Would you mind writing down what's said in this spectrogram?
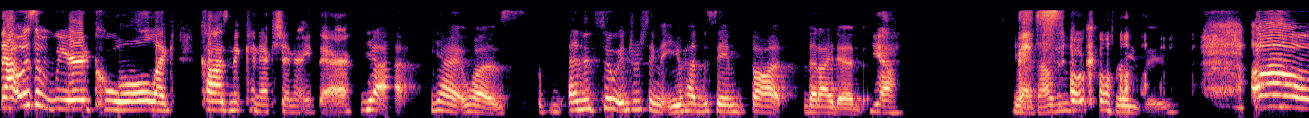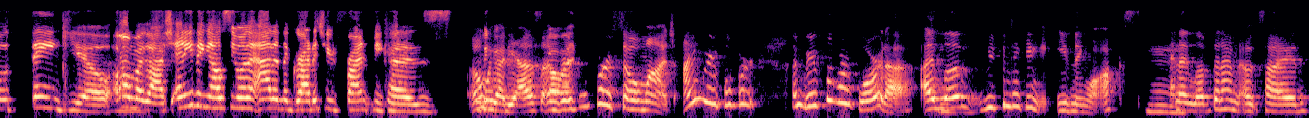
that was a weird, cool, like cosmic connection right there. Yeah. Yeah, it was. And it's so interesting that you had the same thought that I did. Yeah. Yeah, that was so cool. crazy. Oh, thank you. Oh my gosh. Anything else you want to add in the gratitude front? Because Oh my god, yes. I'm oh, grateful for so much. I'm grateful for I'm grateful for Florida. I love we've been taking evening walks mm. and I love that I'm outside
